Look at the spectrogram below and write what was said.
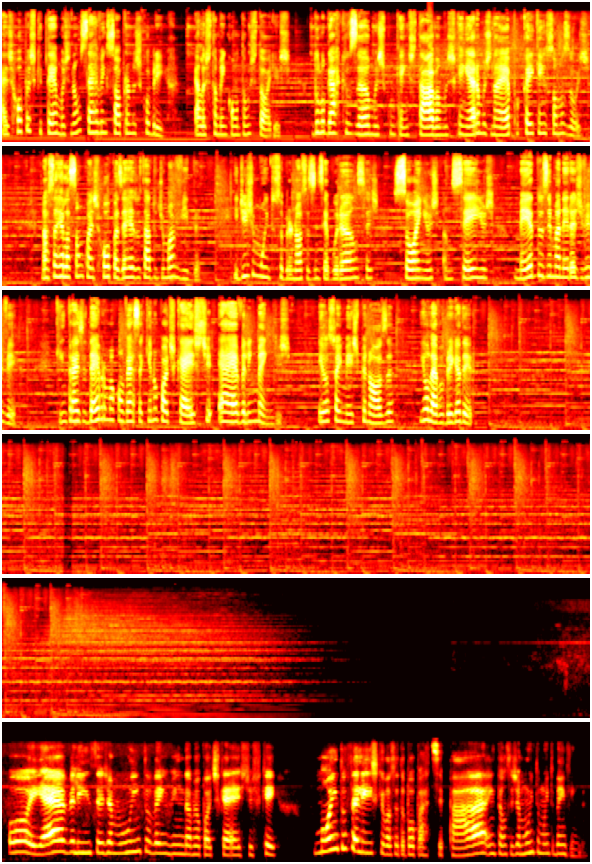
As roupas que temos não servem só para nos cobrir, elas também contam histórias. Do lugar que usamos, com quem estávamos, quem éramos na época e quem somos hoje. Nossa relação com as roupas é resultado de uma vida e diz muito sobre nossas inseguranças, sonhos, anseios, medos e maneiras de viver. Quem traz ideia para uma conversa aqui no podcast é a Evelyn Mendes. Eu sou a Inês Espinosa e eu levo o brigadeiro. Oi, Evelyn, seja muito bem-vinda ao meu podcast. Fiquei muito feliz que você topou participar, então seja muito, muito bem-vinda.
